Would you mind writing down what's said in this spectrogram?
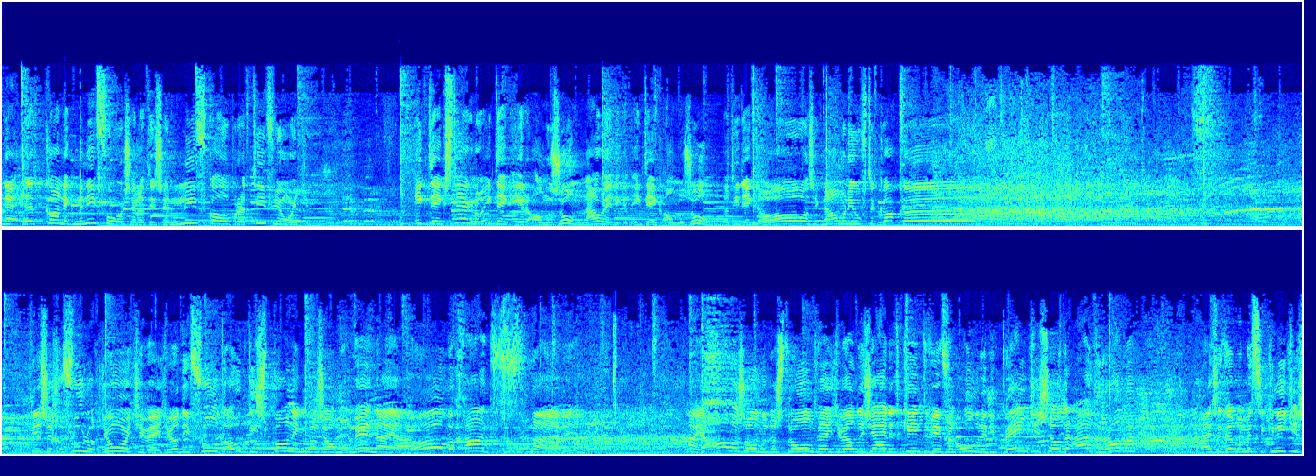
Nee, dat kan ik me niet voorstellen. Het is een lief coöperatief jongetje. Ik denk sterker nog, ik denk eerder andersom. Nou weet ik het, ik denk andersom. Dat hij denkt, oh, als ik nou maar niet hoef te kakken. Het is een gevoelig jongetje, weet je wel. Die voelt ook die spanning van zo'n moment. Nou ja, oh, we gaan... Nou ja, weet je. Nou ja, alles onder de stront, weet je wel. Dus jij dat kind er weer van onderen die beentjes zo eruit rammen. Hij zit helemaal met zijn knietjes.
